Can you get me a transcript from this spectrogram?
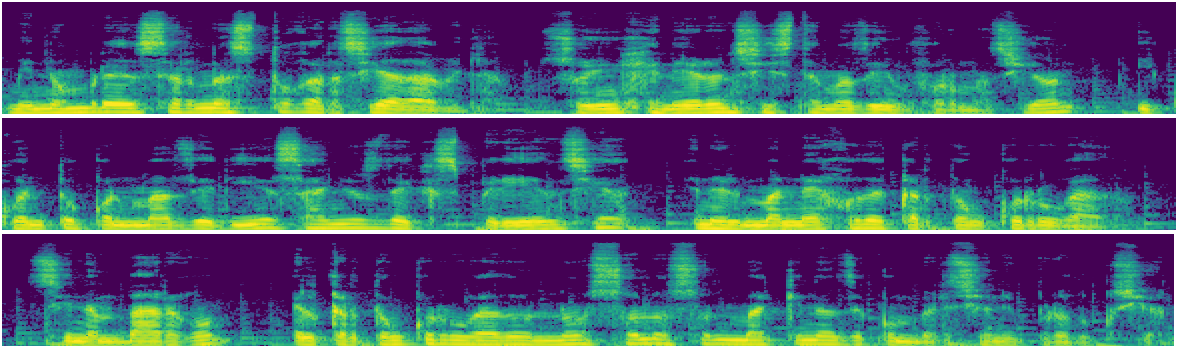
Mi nombre es Ernesto García Dávila. Soy ingeniero en sistemas de información y cuento con más de 10 años de experiencia en el manejo de cartón corrugado. Sin embargo, el cartón corrugado no solo son máquinas de conversión y producción.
